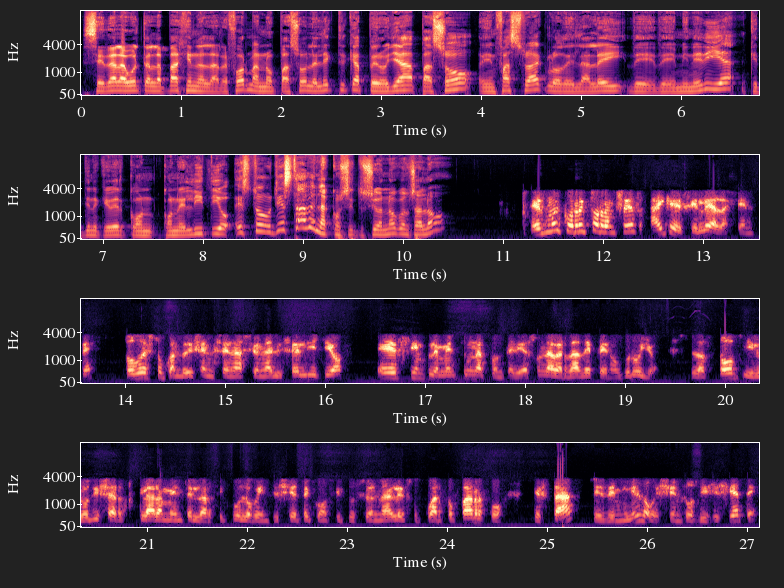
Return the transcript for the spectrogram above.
Se da la vuelta a la página la reforma, no pasó la eléctrica, pero ya pasó en fast track lo de la ley de, de minería que tiene que ver con, con el litio. Esto ya estaba en la constitución, ¿no, Gonzalo? Es muy correcto, Ramsés. Hay que decirle a la gente, todo esto cuando dicen se nacionalizó el litio, es simplemente una tontería, es una verdad de perogrullo. Los top, y lo dice claramente el artículo 27 constitucional en su cuarto párrafo, está desde 1917.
